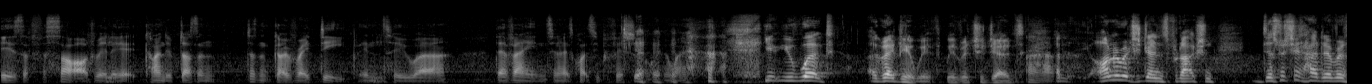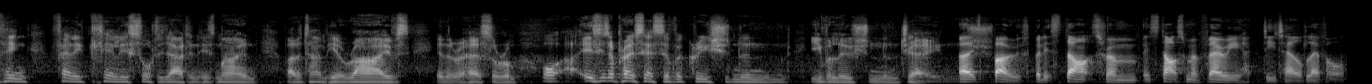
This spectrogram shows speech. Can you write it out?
is a facade. Really, it kind of doesn't doesn't go very deep into uh, their veins. You know, it's quite superficial in a way. you you worked a great deal with with Richard Jones. On a Richard Jones production, does Richard had everything fairly clearly sorted out in his mind by the time he arrives in the rehearsal room, or is it a process of accretion and evolution and change? Uh, it's both, but it starts from it starts from a very detailed level,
